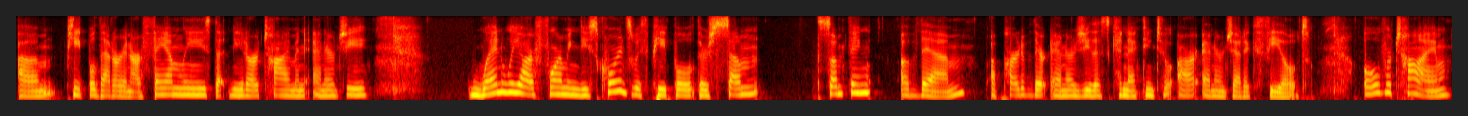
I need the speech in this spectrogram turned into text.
um, people that are in our families that need our time and energy. When we are forming these cords with people, there's some something of them, a part of their energy that's connecting to our energetic field. Over time,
